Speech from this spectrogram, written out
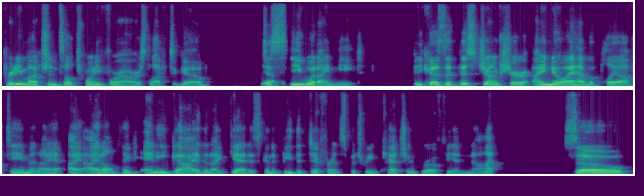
pretty much until 24 hours left to go to yep. see what I need. Because at this juncture, I know I have a playoff team, and I, I, I don't think any guy that I get is going to be the difference between catching Brophy and not. So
